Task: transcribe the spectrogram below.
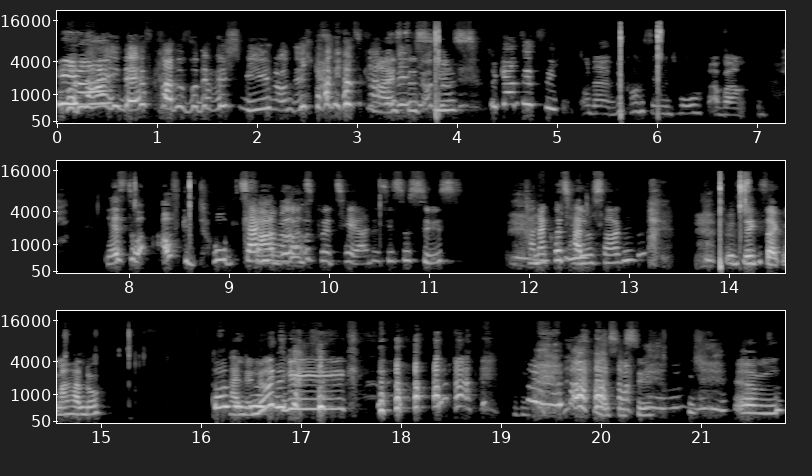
Ja. Oh nein, der ist gerade so der Beschmieden und ich kann jetzt gerade nicht. Ist süß. Du, kannst jetzt nicht. Oder du kommst ihn mit hoch, aber der ist so aufgetobt. Sag mal ganz kurz her, das ist so süß. Kann er kurz Hallo sagen? Ludwig, sag mal Hallo. Das Hallo Ludwig! das ist süß. ähm,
